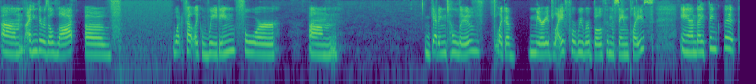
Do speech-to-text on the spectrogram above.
Um, I think there was a lot of what felt like waiting for um, getting to live like a married life where we were both in the same place. And I think that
